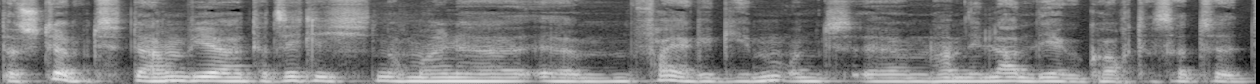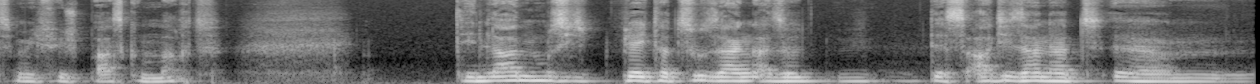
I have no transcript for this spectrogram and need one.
Das stimmt. Da haben wir tatsächlich nochmal eine ähm, Feier gegeben und ähm, haben den Laden leer gekocht. Das hat äh, ziemlich viel Spaß gemacht. Den Laden muss ich vielleicht dazu sagen, also das Artisan hat, ähm,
